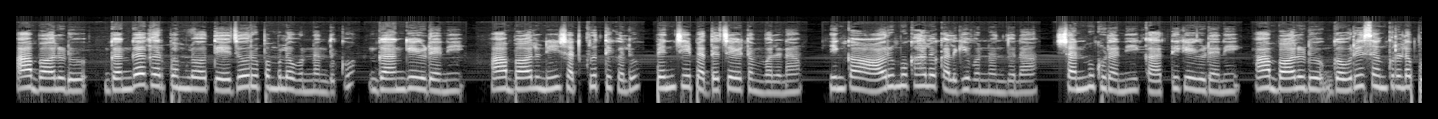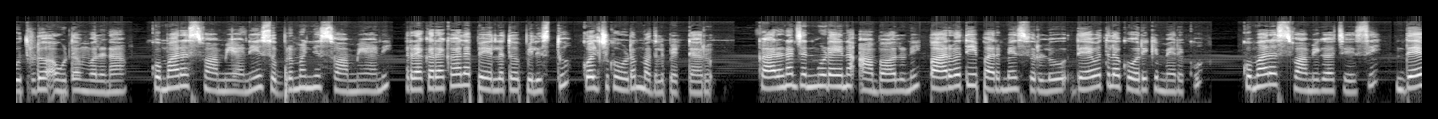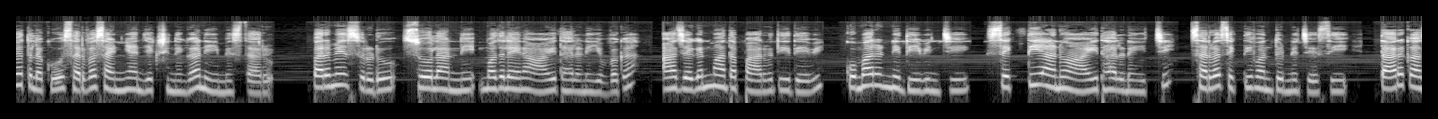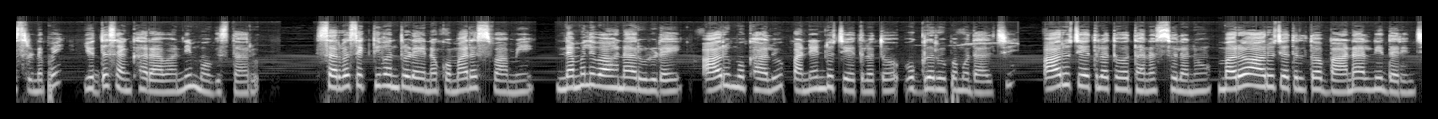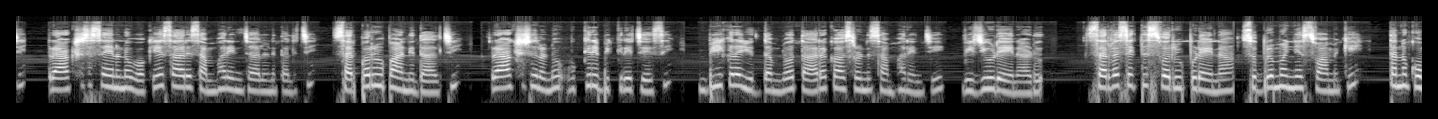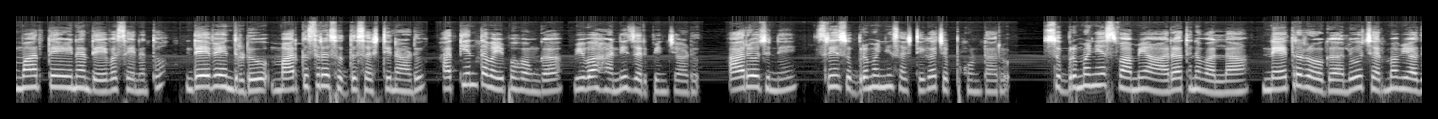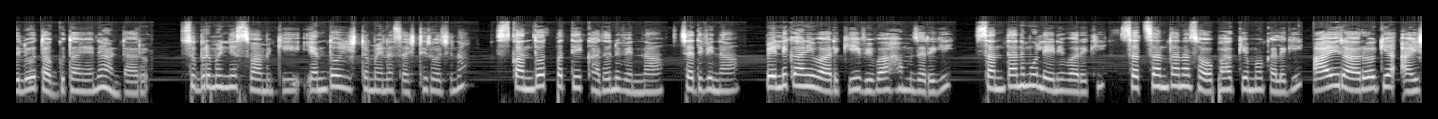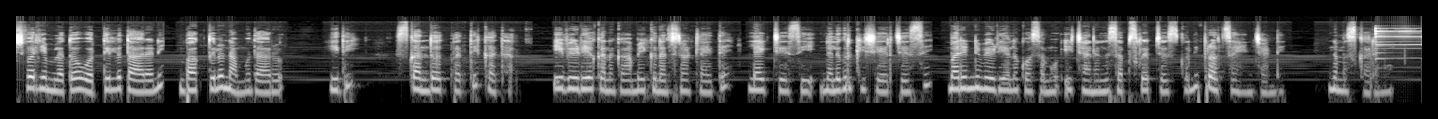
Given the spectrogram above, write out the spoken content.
ఆ బాలుడు గంగా గర్భంలో తేజోరూపంలో ఉన్నందుకు గాంగేయుడని ఆ బాలుని షట్కృత్తికలు పెంచి పెద్ద చేయటం వలన ఇంకా ఆరు ముఖాలు కలిగి ఉన్నందున షణ్ముఖుడని కార్తికేయుడని ఆ బాలుడు గౌరీశంకరుల పుత్రుడు అవటం వలన కుమారస్వామి అని సుబ్రహ్మణ్య స్వామి అని రకరకాల పేర్లతో పిలుస్తూ కొల్చుకోవడం మొదలుపెట్టారు. కారణజన్ముడైన ఆ బాలుని పార్వతీ పరమేశ్వరులు దేవతల కోరిక మేరకు కుమారస్వామిగా చేసి దేవతలకు సర్వసైన్యాధ్యక్షునిగా నియమిస్తారు. పరమేశ్వరుడు శూలాన్ని మొదలైన ఆయుధాలను ఇవ్వగా ఆ జగన్మాత పార్వతీదేవి కుమారుణ్ణి దీవించి శక్తి అను ఆయుధాలను ఇచ్చి సర్వశక్తివంతుణ్ణి చేసి తారకాసురునిపై యుద్ధ శంఖారావాన్ని మోగిస్తారు. సర్వశక్తివంతుడైన కుమారస్వామి నెమలి వాహనారూఢుడై ఆరు ముఖాలు పన్నెండు చేతులతో ఉగ్రరూపము దాల్చి ఆరు చేతులతో ధనస్సులను మరో ఆరు చేతులతో బాణాల్ని ధరించి రాక్షస సేనను ఒకేసారి సంహరించాలని తలిచి సర్పరూపాన్ని దాల్చి రాక్షసులను ఉక్కిరి బిక్కిరి చేసి భీకర యుద్ధంలో తారకాసురుని సంహరించి విజయుడైనాడు. సర్వశక్తి స్వరూపుడైన సుబ్రహ్మణ్య స్వామికి తన కుమార్తె అయిన దేవసేనతో దేవేంద్రుడు మార్గశిర శుద్ధ షష్ఠి నాడు అత్యంత వైభవంగా వివాహాన్ని జరిపించాడు. ఆ రోజునే శ్రీ సుబ్రహ్మణ్య షష్ఠిగా చెప్పుకుంటారు. సుబ్రహ్మణ్య స్వామి ఆరాధన వల్ల నేత్ర రోగాలు చర్మ వ్యాధులు తగ్గుతాయని అంటారు. సుబ్రహ్మణ్య స్వామికి ఎంతో ఇష్టమైన షష్ఠి రోజున స్కందోత్పత్తి కథను విన్నా చదివినా పెళ్ళి కాని వారికి వివాహం జరిగి సంతానము లేని వారికి సత్సంతాన సౌభాగ్యము కలిగి ఆయురారోగ్య ఐశ్వర్యములతో వర్తిల్లుతారని భక్తులు నమ్ముతారు. ఇది స్కందోత్పత్తి కథ. ఈ వీడియో కనుక మీకు నచ్చినట్లయితే లైక్ చేసి నలుగురికి షేర్ చేసి మరిన్ని వీడియోల కోసము ఈ ఛానల్ని సబ్స్క్రైబ్ చేసుకుని ప్రోత్సహించండి. నమస్కారము.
